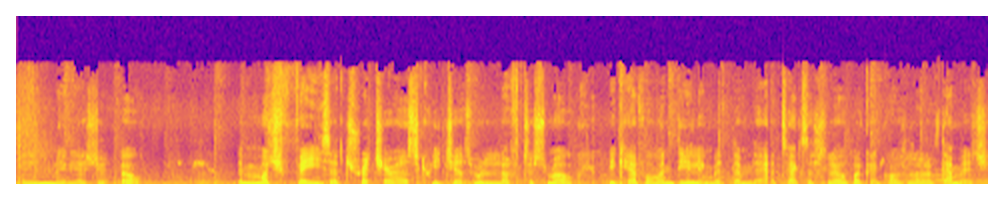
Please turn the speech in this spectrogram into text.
then maybe I should oh the Mushface are treacherous creatures who love to smoke. Be careful when dealing with them. Their attacks are slow but can cause a lot of damage.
